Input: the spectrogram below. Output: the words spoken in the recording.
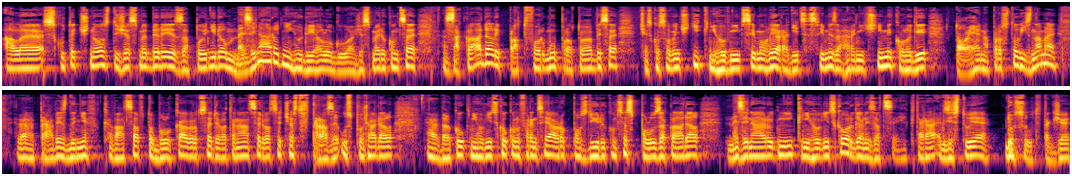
Ale skutečnost, že jsme byli zapojeni do mezinárodního dialogu a že jsme dokonce zakládali platformu pro to, aby se českoslovenští knihovníci mohli radit se svými zahraničními kolegy, to je naprosto významné. Právě zde Václav Tobolka v roce 1926 v Praze uspořádal velkou knihovnickou konferenci a rok později dokonce spolu zakládal Mezinárodní knihovnickou organizaci, která existuje dosud. Takže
